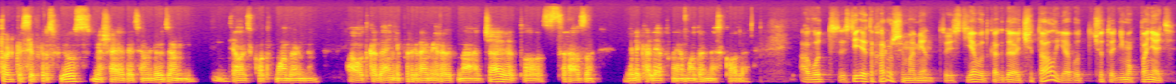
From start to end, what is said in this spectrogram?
только C++ мешает этим людям делать код модульным? А вот когда они программируют на Java, то сразу великолепная модульность кода. А вот здесь это хороший момент. То есть я вот когда читал, я вот что-то не мог понять.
